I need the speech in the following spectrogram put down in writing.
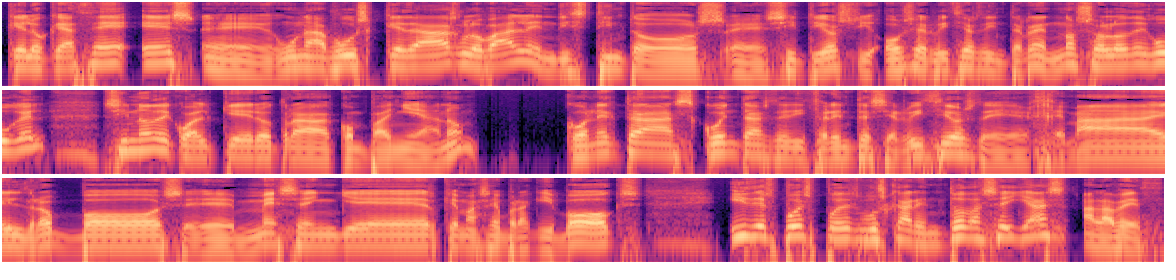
que lo que hace es eh, una búsqueda global en distintos eh, sitios o servicios de Internet, no solo de Google, sino de cualquier otra compañía, ¿no? Conectas cuentas de diferentes servicios, de Gmail, Dropbox, eh, Messenger, ¿qué más hay por aquí? Box. Y después puedes buscar en todas ellas a la vez.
